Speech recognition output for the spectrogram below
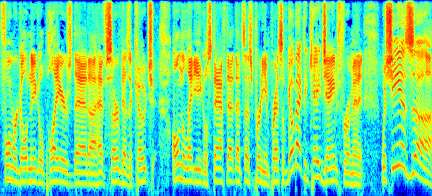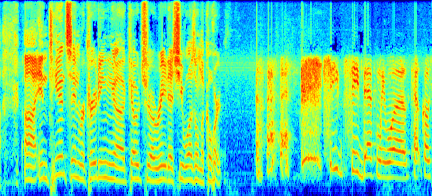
former Golden Eagle players that uh, have served as a coach on the Lady Eagle staff. That that's that's pretty impressive. Go back to Kay James for a minute. Was she as uh, uh, intense in recruiting uh, Coach uh, Reed as she was on the court? she she definitely was. Coach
